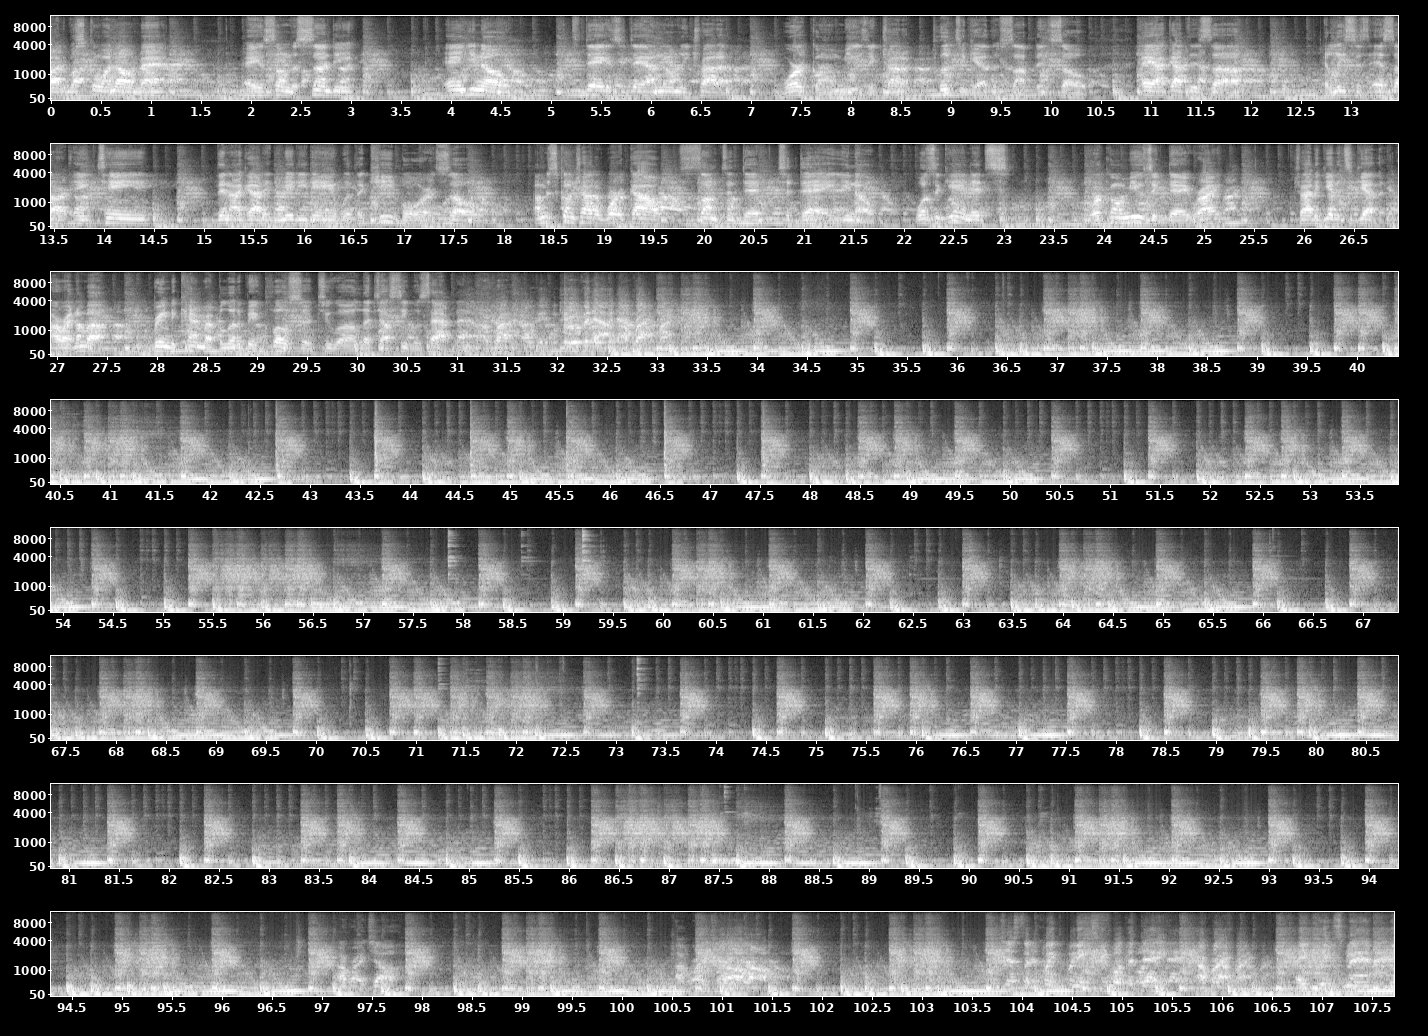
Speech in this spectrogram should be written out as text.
everybody? What's going on, man? Hey, it's on the Sunday, and you know, today is the day I normally try to work on music, try to put together something. So, hey, I got this, uh, at least this SR18. Then I got it in with a keyboard. So, I'm just gonna try to work out something today. You know, once again, it's work on music day, right? Try to get it together. All right, I'm gonna bring the camera up a little bit closer to uh, let y'all see what's happening. All right, move it out. All right. Y'all. All right, y'all. Just a quick mix for the day. All right. Hey, please, man.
